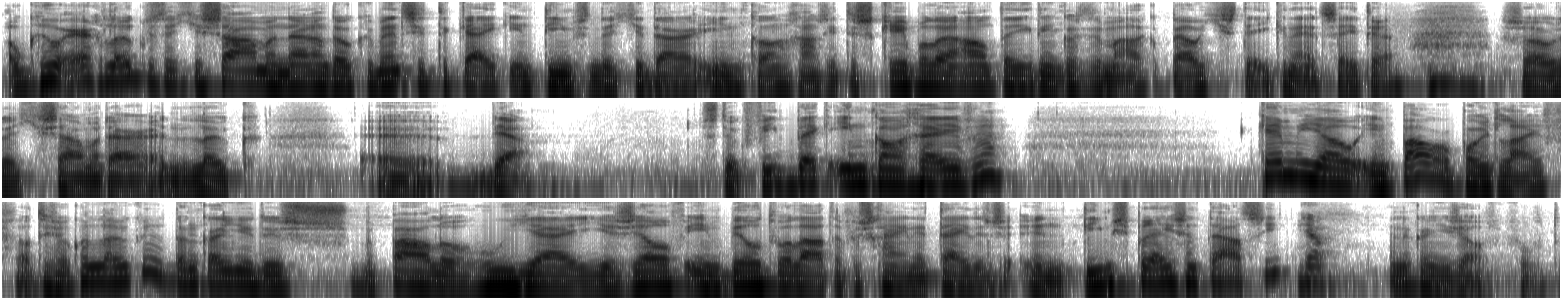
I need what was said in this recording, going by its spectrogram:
ook heel erg leuk. Dus dat je samen naar een document zit te kijken in Teams en dat je daarin kan gaan zitten scribbelen, aantekeningen zitten maken, pijltjes tekenen, et cetera. Zodat je samen daar een leuk eh, ja, stuk feedback in kan geven. Cameo in PowerPoint Live, dat is ook een leuke. Dan kan je dus bepalen hoe jij jezelf in beeld wil laten verschijnen tijdens een Teams-presentatie. Ja. En dan kan je zelf bijvoorbeeld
